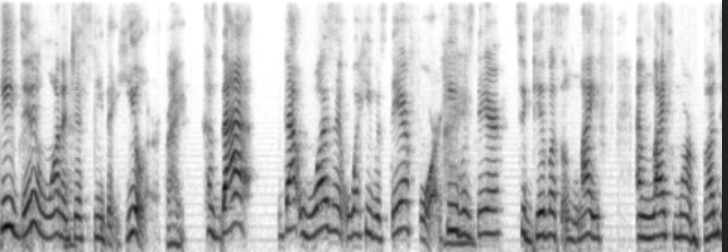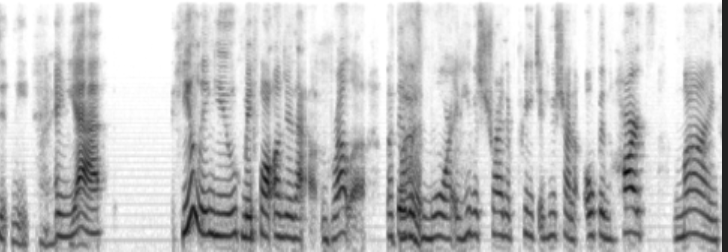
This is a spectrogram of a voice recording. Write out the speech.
He didn't want to Yes. just be the healer Right. cuz that that wasn't what he was there for. He was there to give us a life and life more abundantly. Right. And yeah, healing you may fall under that umbrella, but there was more. And he was trying to preach and he was trying to open hearts, minds,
